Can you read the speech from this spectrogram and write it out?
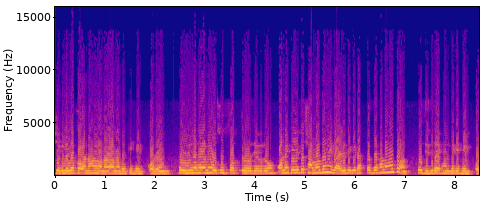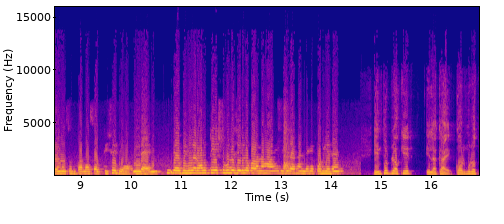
যেগুলো যা করানো হয়, ওনারা আমাদেরকে হেল্প করেন। বিভিন্ন ধরনের ওষুধপত্র যেগুলো, অনেকেরই তো সামর্থ্য নেই, বাইরে থেকে ডাক্তার দেখানোর মতো তো দিদিরা এখান থেকে হেল্প করেন ওষুধপালা সব কিছুই দেন। বিভিন্ন রকম টেস্টগুলো যেগুলো করানো হয়, দিদিরা এখান থেকে করিয়ে দেন। ইনপুট ব্লকের এলাকায় কর্মরত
